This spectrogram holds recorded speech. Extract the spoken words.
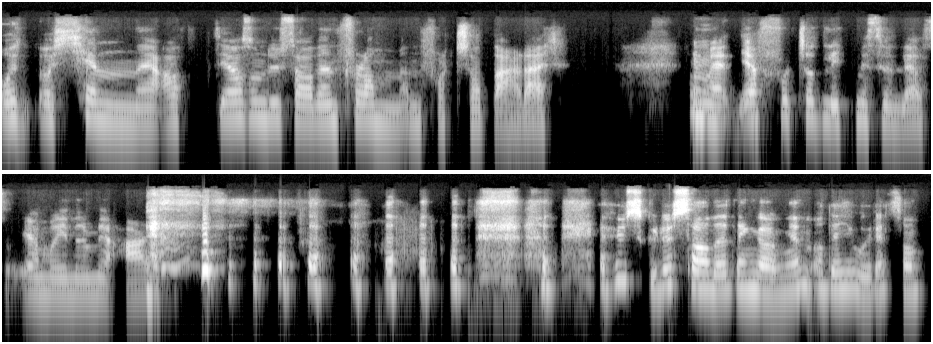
og, og, kjenne at, ja, som du sa, den flammen fortsatt er der. Mm. Jeg er fortsatt litt misunnelig, altså. Jeg må innrømme jeg er det. jeg husker du sa det den gangen, og det gjorde et sånt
